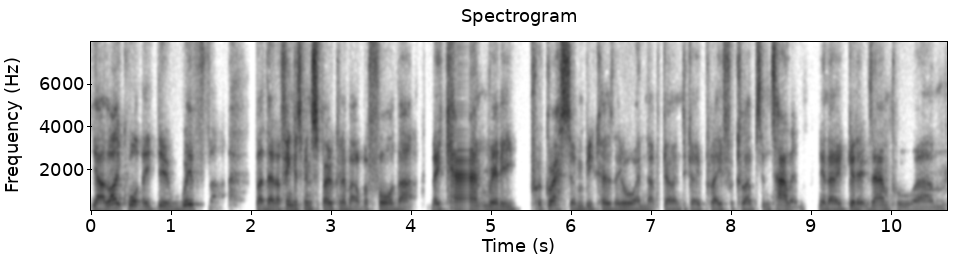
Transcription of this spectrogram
yeah, I like what they do with that. But then I think it's been spoken about before that they can't really progress them because they all end up going to go play for clubs in Tallinn. You know, good example, um,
